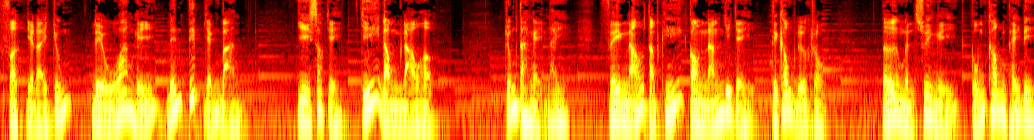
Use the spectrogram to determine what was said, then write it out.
Phật và đại chúng đều hoan hỷ đến tiếp dẫn bạn. Vì sao vậy? Chí đồng đạo hợp. Chúng ta ngày nay, Phiền não tập khí còn nặng như vậy thì không được rồi Tự mình suy nghĩ cũng không thể đi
